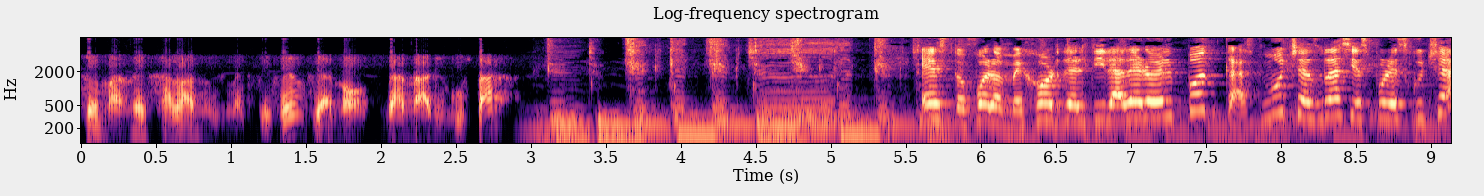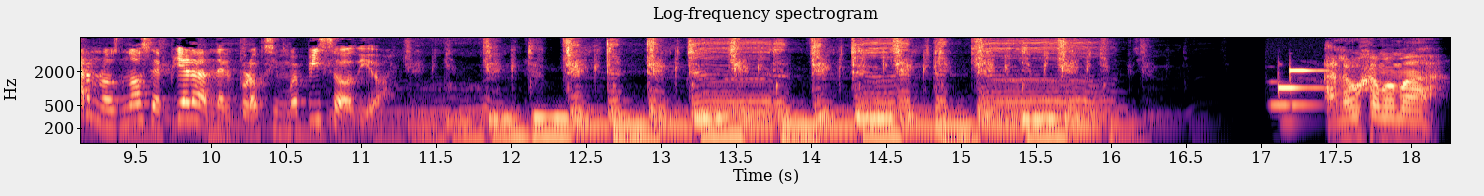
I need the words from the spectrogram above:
se maneja la misma exigencia, ¿no? Ganar y gustar. Esto fue lo mejor del tiradero del podcast. Muchas gracias por escucharnos. No se pierdan el próximo episodio. Aloha mamá.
